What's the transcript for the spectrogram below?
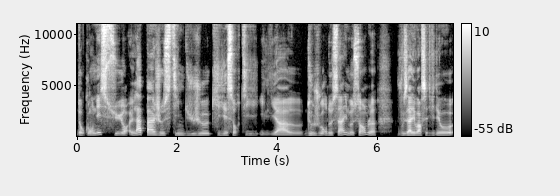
Donc on est sur la page Steam du jeu qui est sortie il y a deux jours de ça, il me semble. Vous allez voir cette vidéo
